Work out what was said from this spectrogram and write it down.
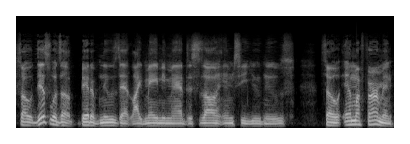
So this was a bit of news that like made me mad. This is all MCU news. So Emma Fuhrmann,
